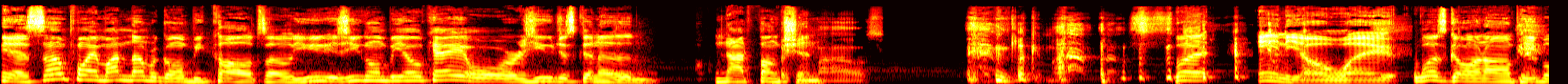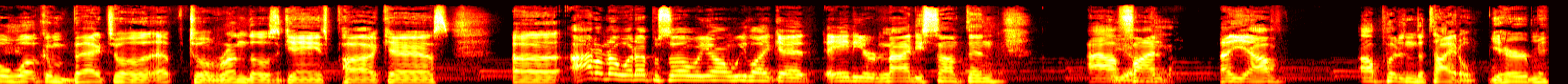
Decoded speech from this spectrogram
yeah, at some point, my number gonna be called. So you is you gonna be okay, or is you just gonna not function? Miles. Look at Miles. But anyway, what's going on, people? Welcome back to a to a Run Those Games podcast. Uh, I don't know what episode we on. We like at eighty or ninety something. I'll Yeah, find. Uh, yeah, I'll, I'll put in the title. You heard me.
